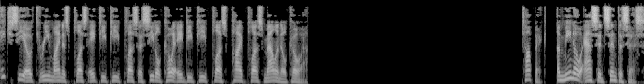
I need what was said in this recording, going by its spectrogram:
HCO3 plus ATP plus acetyl-CoA ADP plus pi plus malonyl-CoA. Amino acid synthesis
